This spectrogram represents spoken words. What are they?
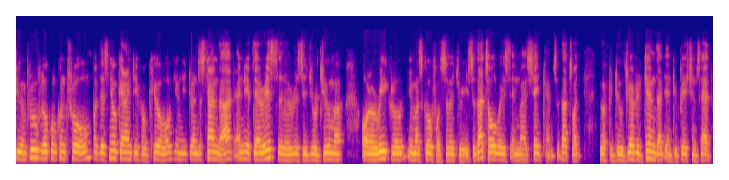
to improve local control, but there's no guarantee for cure. You need to understand that. And if there is a residual tumor or a recruit, you must go for surgery. So that's always in my statement. So that's what you have to do. You have to turn that into patient's head.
